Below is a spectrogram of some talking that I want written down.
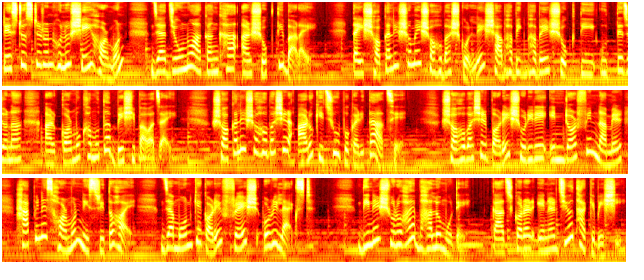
টেস্টোস্টেরন হলো সেই হরমোন যা যৌন আকাঙ্ক্ষা আর শক্তি বাড়ায়। তাই সকালের সময় সহবাস করলে স্বাভাবিকভাবে শক্তি, উত্তেজনা আর কর্মক্ষমতা বেশি পাওয়া যায়। সকালের সহবাসের আরও কিছু উপকারিতা আছে। সহবাসের পরে শরীরে এন্ডরফিন নামের হ্যাপিনেস হরমোন নিঃসৃত হয়, যা মনকে করে ফ্রেশ ও রিল্যাক্সড দিনের শুরু হয় ভালো মুডে কাজ করার এনার্জিও থাকে বেশি।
